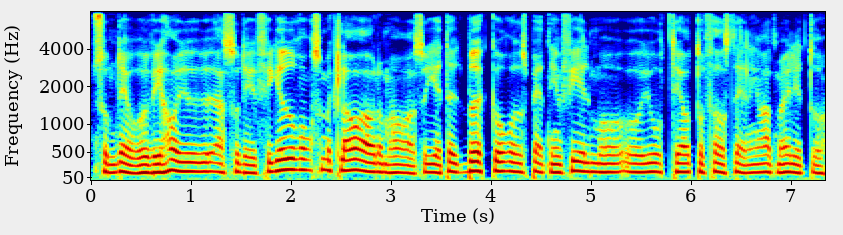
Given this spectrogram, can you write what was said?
Som då, och vi har ju, alltså det är figurer som är klara och de har alltså gett ut böcker och spelat in film och, och gjort teaterföreställningar och allt möjligt. Och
